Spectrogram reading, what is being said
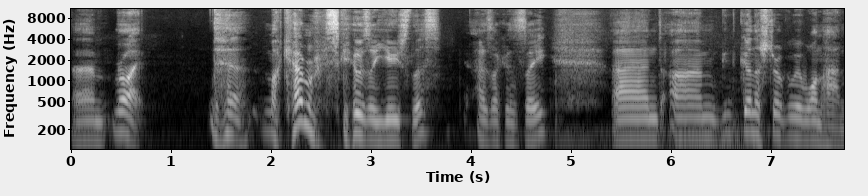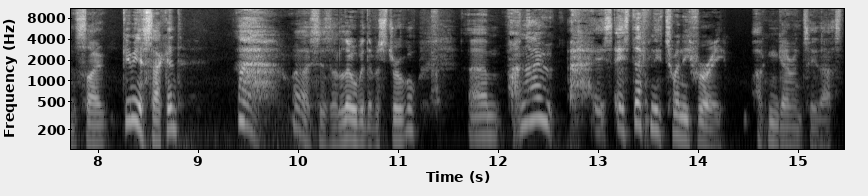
Um, right, my camera skills are useless, as I can see, and I'm to struggle with one hand, so give me a second. well, this is a little bit of a struggle. Um, I know it's, it's definitely 23. I can guarantee that's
